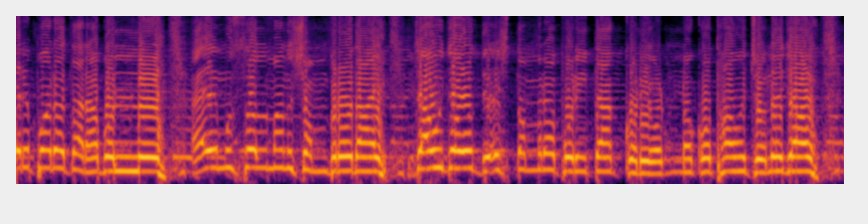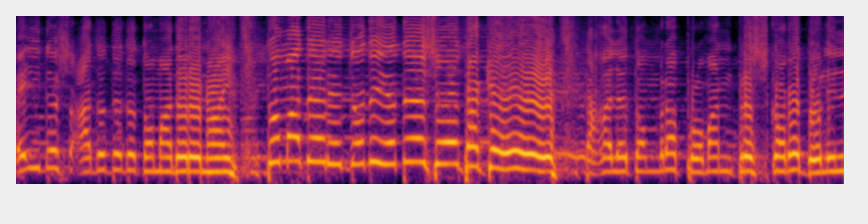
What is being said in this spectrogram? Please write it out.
এরপরে তারা বলল, এই মুসলমান সম্প্রদায়, যাও যাও, দেশ তোমরা পরিত্যাগ করে অন্য কোথাও চলে যাও। এই দেশ আদতে তো তোমাদের নয়। তোমাদের যদি এ দেশ হয়ে থাকে, তাহলে তোমরা প্রমাণ পেশ করো দলিল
